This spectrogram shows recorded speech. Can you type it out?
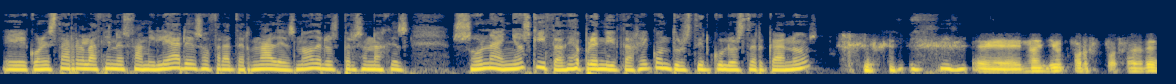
eh, con estas relaciones familiares o fraternales, ¿no? De los personajes. ¿Son años quizá de aprendizaje con tus círculos cercanos? Eh, no, yo por, por suerte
